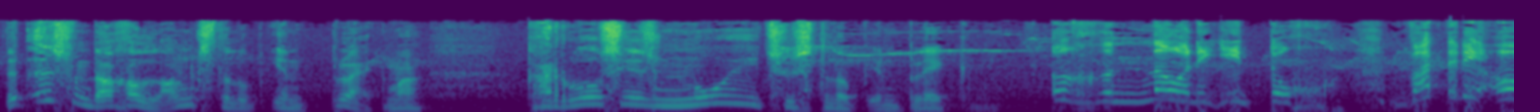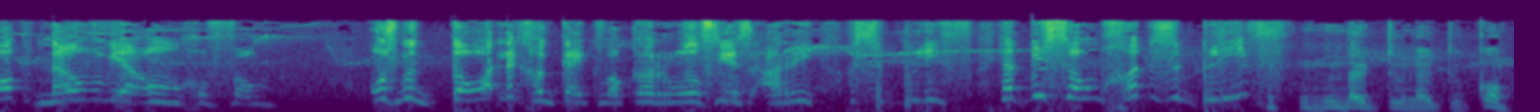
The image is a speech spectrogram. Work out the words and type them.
Dit is vandag al lank stil op een plek, maar Karolsie is nooit so stil op een plek nie. ag, genadetjie tog. Wat het die aap nou weer aangevang? Ons moet dadelik gaan kyk waar Karolsie is, Arrie. Asseblief, laat my saamgaan asseblief. Nou toe, nou toe, kom.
